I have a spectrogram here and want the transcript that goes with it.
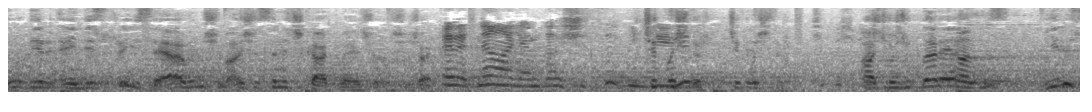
bu bir endüstri ise eğer bunun şimdi aşısını çıkartmaya çalışacak. Evet ne alemde aşısı bildiğiniz. Çıkmıştır, çıkmıştır. Ha, çocuklara yalnız virüs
